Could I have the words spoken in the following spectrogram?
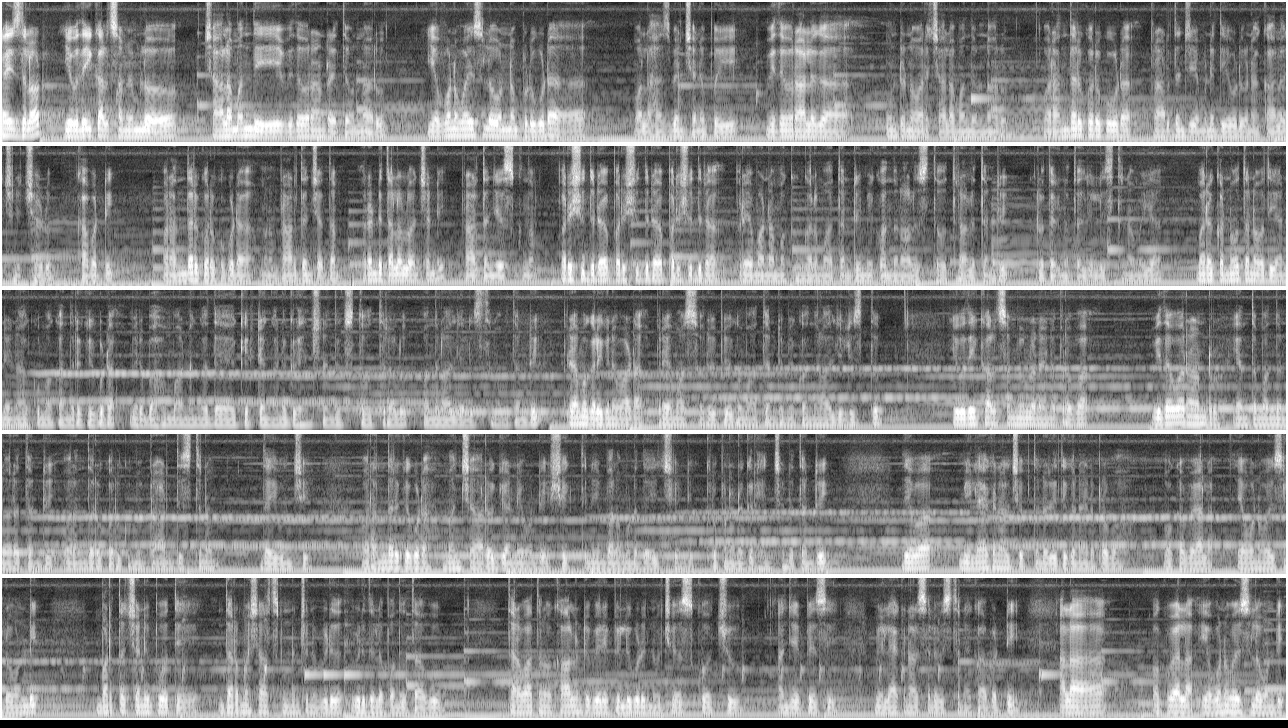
Praise the lot ఈ ఉదయకాల సమయంలో చాలామంది విధవరాలు అయితే ఉన్నారు. యవ్వన వయసులో ఉన్నప్పుడు కూడా వాళ్ళ హస్బెండ్ చనిపోయి విధవరాలుగా ఉంటున్న వారు చాలామంది ఉన్నారు. వారందరి కొరకు కూడా ప్రార్థన చేయమని దేవుడు నాకు ఆలోచన ఇచ్చాడు. కాబట్టి వారందరి కొరకు కూడా మనం ప్రార్థన చేద్దాం. రెండు తలలోంచండి ప్రార్థన చేసుకుందాం. పరిశుద్ధుడ పరిశుద్ధుడ పరిశుద్ధుడ ప్రేమ నమ్మకం గల మా తండ్రి మీకు వందనాలు స్తోత్రాలు తండ్రి. కృతజ్ఞతలు చెల్లిస్తున్నామయ్యా. మరొక నూతన ఉదయాన్ని నాకు మాకు అందరికీ కూడా మీరు బహుమానంగా దయ కిరీటంగా అనుగ్రహించినందుకు స్తోత్రాలు వందనాలు చెల్లిస్తున్నాము తండ్రి. ప్రేమ కలిగిన వాడ ప్రేమ స్వరూపిగా మా తండ్రి మీకు వందనాలు చెల్లిస్తూ ఈ ఉదయకాల సమయంలోనైనా ప్రభా విధవరాండ్రు ఎంతమంది ఉన్నారో తండ్రి వారందరి కొరకు మేము ప్రార్థిస్తున్నాం. దయ ఉంచి వారందరికీ కూడా మంచి ఆరోగ్యాన్ని ఇవ్వండి శక్తిని బలమును దయచేయండి కృపను అనుగ్రహించండి తండ్రి. దేవా మీ లేఖనాలు చెప్తున్న రీతిగా నాయన ప్రభా ఒకవేళ యవన వయసులో ఉండి భర్త చనిపోతే ధర్మశాస్త్రం నుంచి నువ్వు విడు విడుదల పొందుతావు. తర్వాత నువ్వు కావాలంటే వేరే పెళ్ళి కూడా నువ్వు చేసుకోవచ్చు అని చెప్పేసి మీ లేఖనాలు సెలవిస్తున్నాయి కాబట్టి అలా ఒకవేళ యవ్వన వయసులో ఉండి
